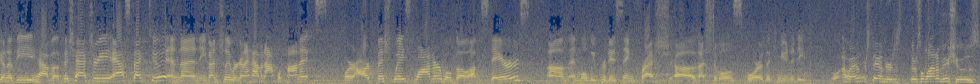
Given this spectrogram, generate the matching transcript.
going to be have a fish hatchery aspect to it, and then eventually we're going to have an aquaponics where our fish wastewater will go upstairs um, and we'll be producing fresh uh, vegetables for the community. Well, I understand there's, there's a lot of issues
